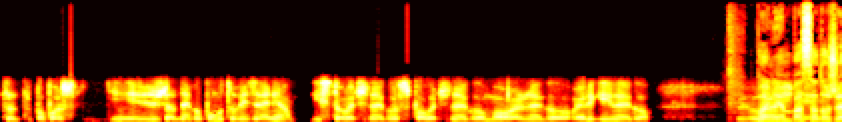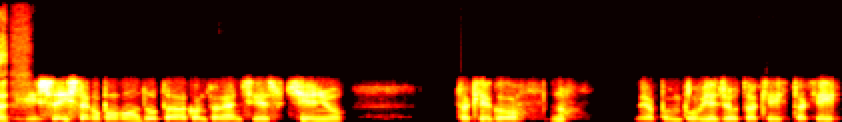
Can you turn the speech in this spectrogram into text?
to, to po prostu żadnego punktu widzenia historycznego, społecznego, moralnego, religijnego. Panie ambasadorze. I z, I z, tego powodu ta konferencja jest w cieniu takiego, no, ja bym powiedział, takiej, takiej,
